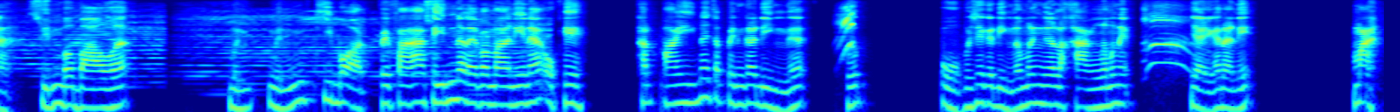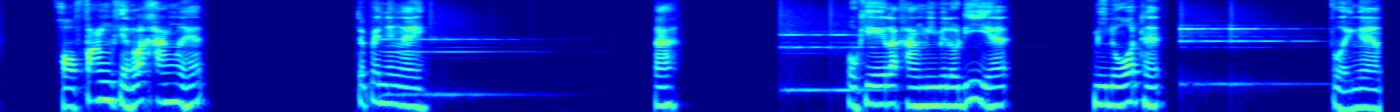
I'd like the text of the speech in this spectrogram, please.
อะซินเบาๆฮะ เหมือนเหมือนคีย์บอร์ดไฟฟ้าซินอะไรประมาณนี้นะ โอเค ถัดไปน่าจะเป็นกระดิ่งนะปึ๊บโอ้ไม่ใช่กระดิ่งแล้วมันเงินระฆังแล้วมั้งเนี่ย ใหญ่ขนาดนี้ มา ขอฟังเสียงระฆังหน่อยฮะ จะเป็นยังไงฮะโอเคระฆังมีเมโลดี้ฮะ มีโน้ตฮะ สวยงาม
